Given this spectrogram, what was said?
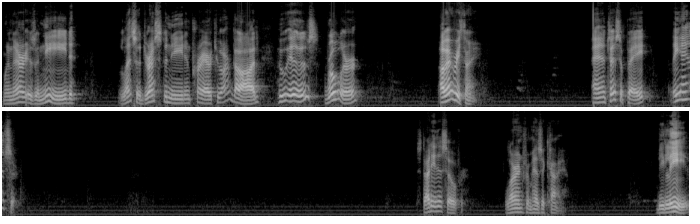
When there is a need, let's address the need in prayer to our God who is ruler of everything and anticipate the answer. Study this over. Learn from Hezekiah. Believe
